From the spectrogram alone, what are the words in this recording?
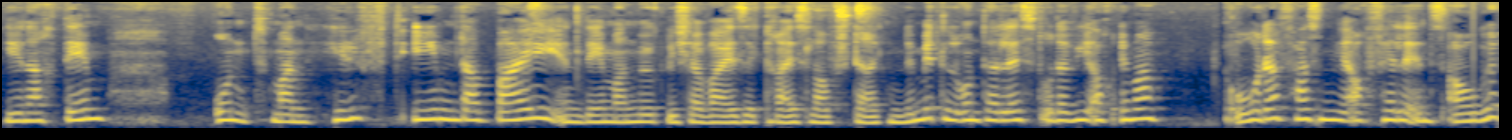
je nachdem, und man hilft ihm dabei, indem man möglicherweise kreislaufstärkende Mittel unterlässt oder wie auch immer. Oder fassen wir auch Fälle ins Auge,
